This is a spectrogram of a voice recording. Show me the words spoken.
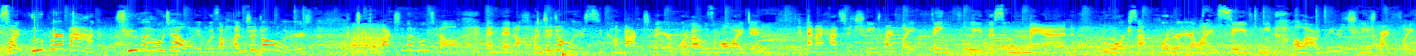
So I Uber back to the hotel. It was $100 to go back to the hotel and then $100 to come back to the airport. That was all I did. And I had to change my flight. Thankfully, this man who works at Porter Airlines saved me, allowed me to change my flight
